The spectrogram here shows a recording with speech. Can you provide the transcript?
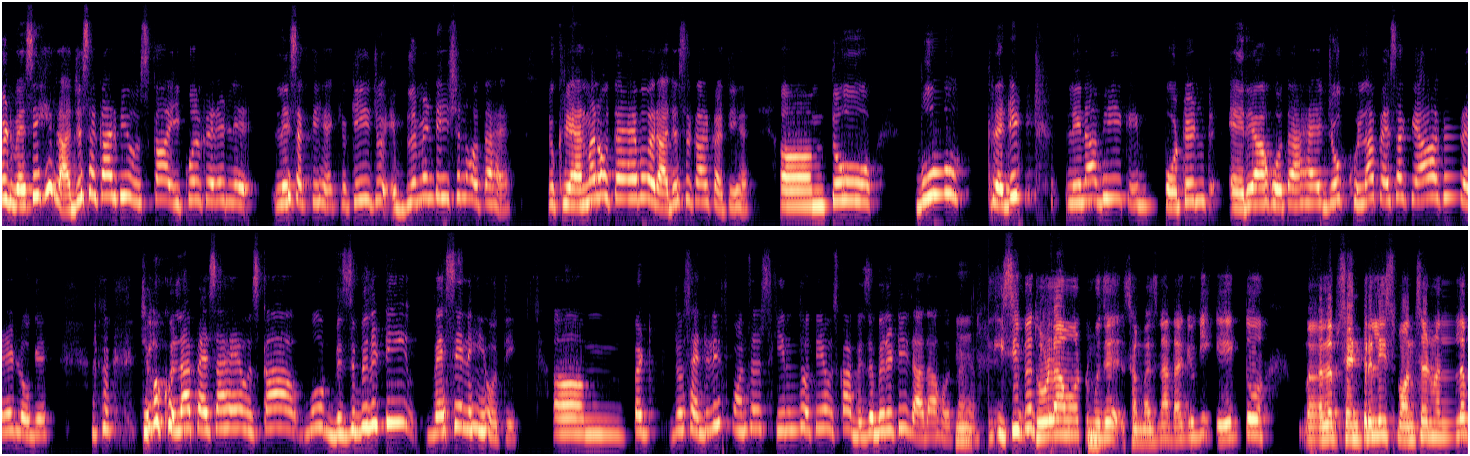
बट वैसे ही राज्य सरकार भी उसका इक्वल क्रेडिट ले, ले सकती है क्योंकि जो इम्प्लीमेंटेशन होता है जो क्रियान्वयन होता है वो राज्य सरकार करती है। तो वो क्रेडिट लेना भी एक इम्पोर्टेंट एरिया होता है। जो खुला पैसा क्या क्रेडिट लोगे? जो खुला पैसा है उसका वो विजिबिलिटी वैसे नहीं होती। बट um, जो सेंट्रली स्पॉन्सर स्कीम्स होती है उसका विजिबिलिटी ज़्यादा होता है। हम्म, इसी पे थोड़ा और मुझे समझना था क्योंकि एक तो मतलब सेंट्रली स्पॉन्सर्ड मतलब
